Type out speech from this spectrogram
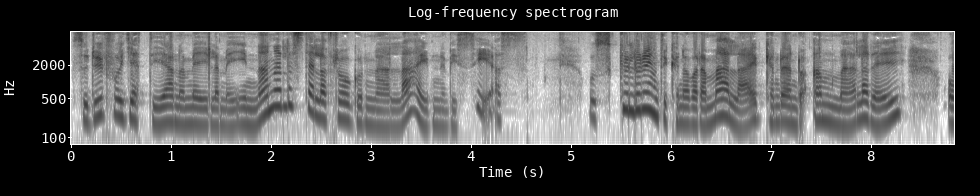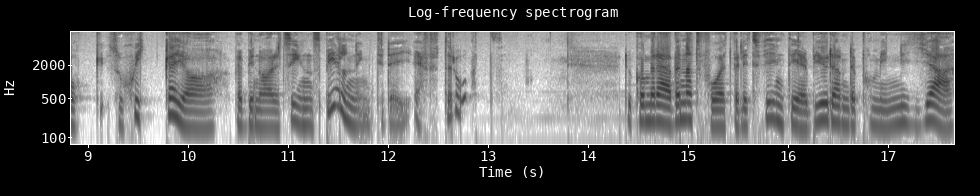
Så du får jättegärna mejla mig innan eller ställa frågorna live när vi ses. Och skulle du inte kunna vara med live kan du ändå anmäla dig och så skickar jag webbinariets inspelning till dig efteråt. Du kommer även att få ett väldigt fint erbjudande på min nya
